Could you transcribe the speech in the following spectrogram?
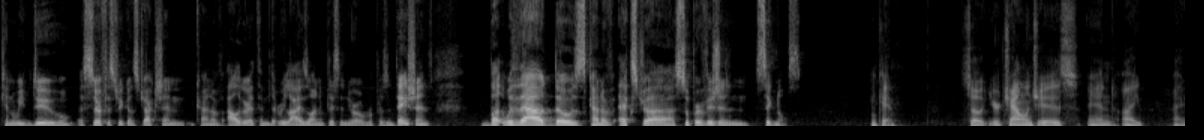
can we do a surface reconstruction kind of algorithm that relies on implicit neural representations, but without those kind of extra supervision signals. Okay. So your challenge is, and I I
